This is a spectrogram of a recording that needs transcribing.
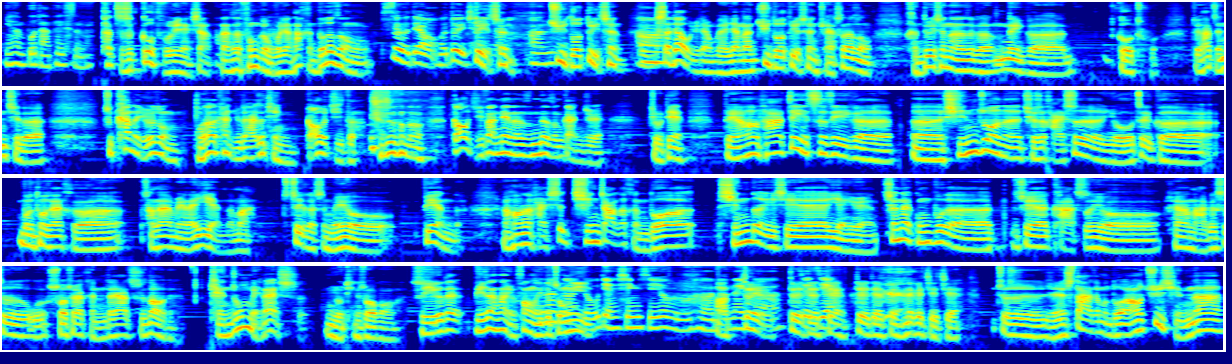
你很布达佩斯吗？它只是构图有点像，但是风格不一样。它很多那种色调和对称，对称，嗯巨多对称，嗯色调有点不太一样，但巨多对称，全是那种很对称的这个那个构图。对它整体的，就看的有一种，我当时看觉得还是挺高级的，就是那种高级饭店的那种感觉。酒店，对，然后他这一次这个呃新作呢，其实还是由这个木村拓哉和长泽雅美来演的嘛，这个是没有变的。然后呢，还是新加了很多新的一些演员。现在公布的这些卡司有，像哪个是我说出来可能大家知道的？田中美奈实，你有听说过吗？是一个在 B 站上有放了一个综艺，有点心机又如何啊，的那对个对对姐姐，对对对对，那个姐姐就是人是大概这么多，然后剧情呢，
